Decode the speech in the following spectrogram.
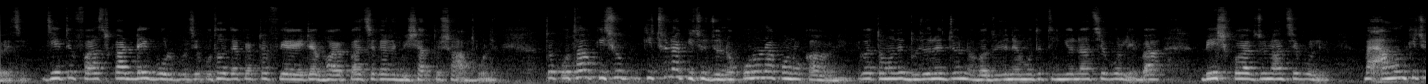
হয়েছে। যেহেতু ফার্স্ট কার্ডটাই বলব যে কোথাও দেখো একটা ফেয়ার এটা ভয় পাচ্ছে কারণ বিষাক্ত সাপ বলে। তো কোথাও কিছু কিছু না কিছুর জন্য, কোনো না কোনো কারণে, এবার তোমাদের দুজনের জন্য বা দুজনের মধ্যে তিনজন আছে বলে বা বেশ কয়েকজন আছে বলে বা এমন কিছু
